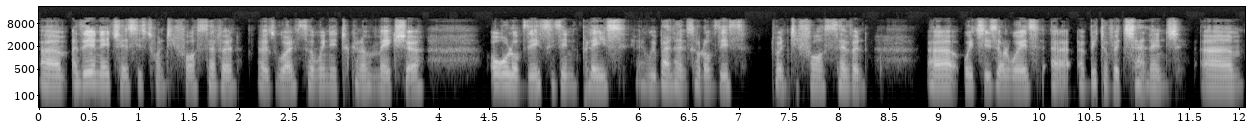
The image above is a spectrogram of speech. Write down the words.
Um, and the NHS is 24 7 as well. So we need to kind of make sure all of this is in place and we balance all of this 24 7, uh, which is always a, a, bit of a challenge. Um,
